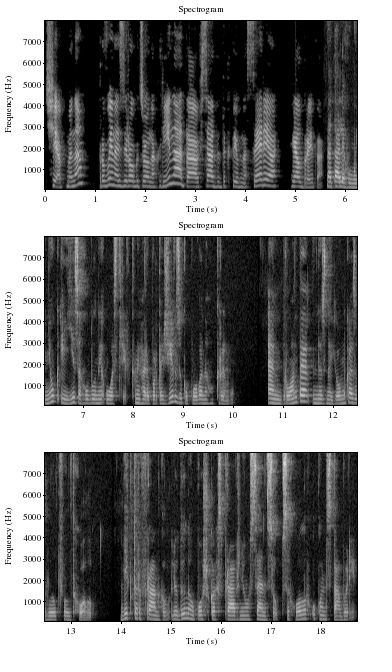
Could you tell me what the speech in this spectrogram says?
Чепмена, Провина зірок Джона Гріна та вся детективна серія Гелбрейта. Наталя Гуменюк і її загублений острів. Книга репортажів з окупованого Криму. Ен Бронте незнайомка з Вілдфілд Холлу. Віктор Франкл людина у пошуках справжнього сенсу, психолог у концтаборі.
